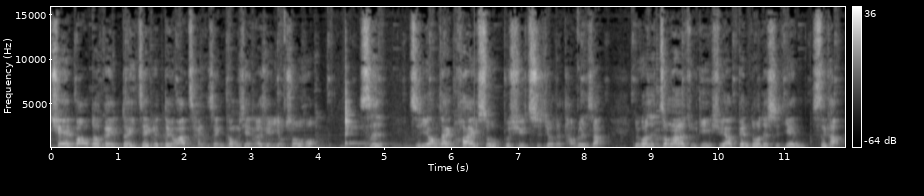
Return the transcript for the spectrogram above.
确保都可以对这个对话产生贡献，而且有收获；四、只用在快速、不需持久的讨论上。如果是重要的主题，需要更多的时间思考，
